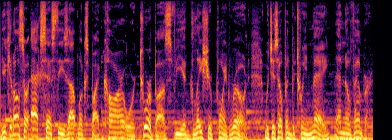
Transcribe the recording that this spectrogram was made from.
you can also access these outlooks by car or tour bus via Glacier Point Road, which is open between May and November.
